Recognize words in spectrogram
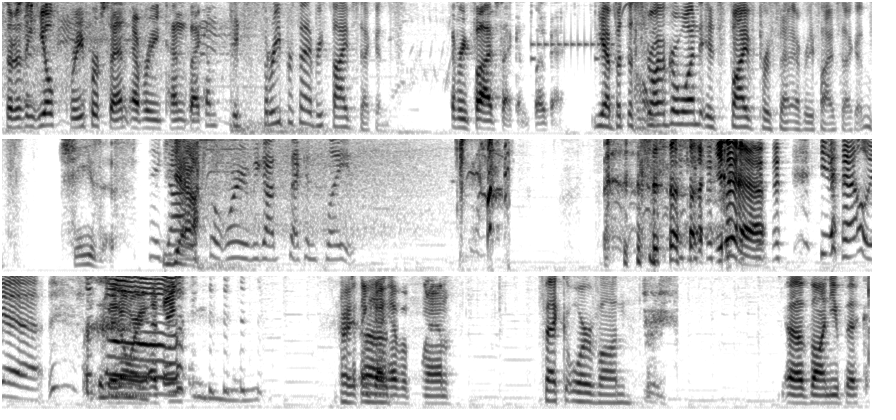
So does it heal 3% every 10 seconds? It's 3% every 5 seconds. Every 5 seconds, okay. Yeah, but the stronger one is 5% every 5 seconds. Jesus. hey guys, Yeah. don't worry, we got second place. yeah. yeah, hell yeah. Let's go. don't worry, I think Alright, I think uh, I have a plan. Feck or Vaughn. Uh, Vaughn, you pick.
